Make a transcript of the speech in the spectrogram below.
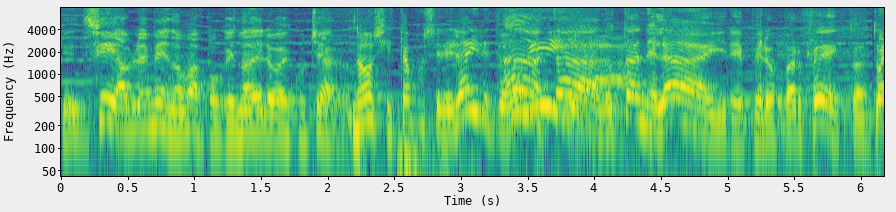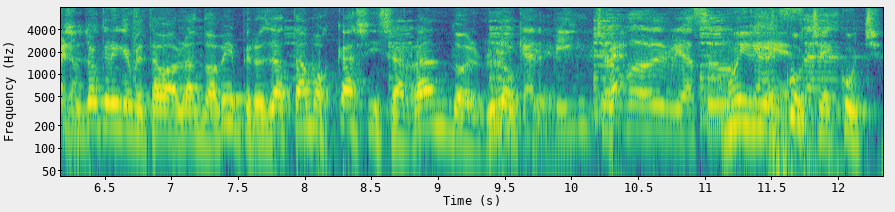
los sí, hable menos más porque nadie lo va a escuchar. No, si estamos en el aire todavía. Ah, está, lo está en el aire, pero perfecto. Entonces yo creí que me estaba hablando a mí, pero ya estamos casi cerrando el bloque. El carpincho volvió a su Muy bien, escuche, escuche.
